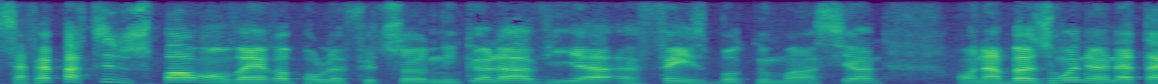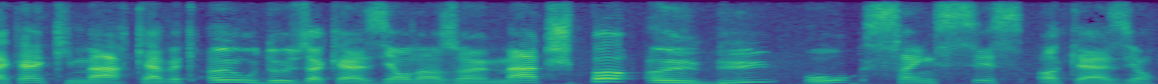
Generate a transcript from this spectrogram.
Ça fait partie du sport, on verra pour le futur. Nicolas, via euh, Facebook, nous mentionne on a besoin d'un attaquant qui marque avec un ou deux occasions dans un match, pas un but aux 5-6 occasions.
